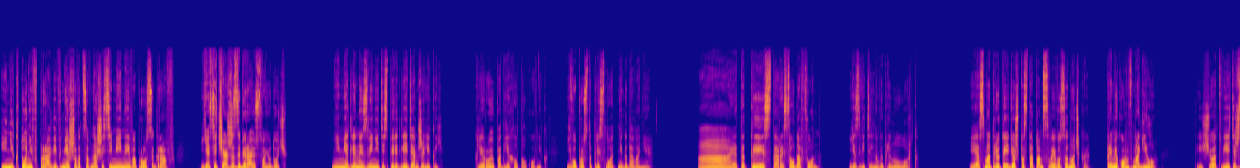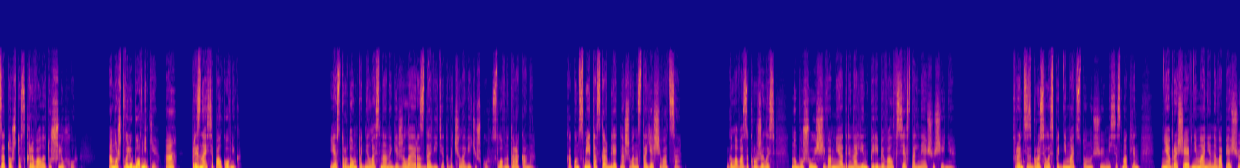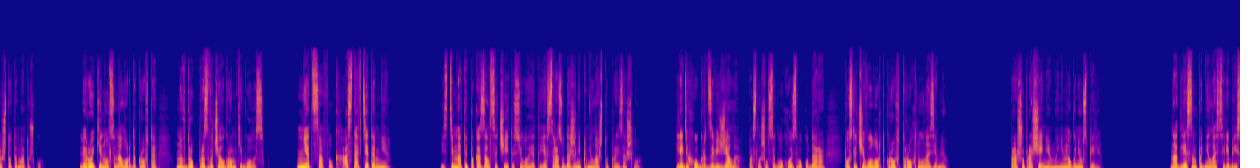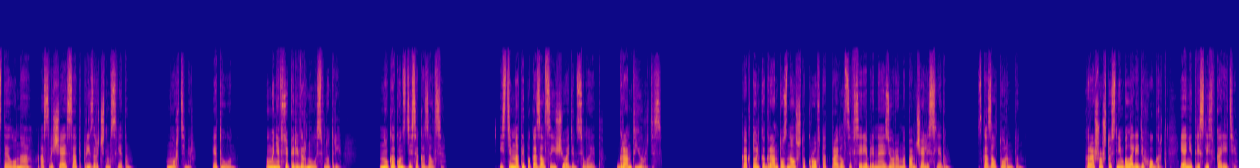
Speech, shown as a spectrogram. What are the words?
«И никто не вправе вмешиваться в наши семейные вопросы, граф. Я сейчас же забираю свою дочь!» «Немедленно извинитесь перед леди Анжеликой». К Лерою подъехал полковник. Его просто трясло от негодования. «А, это ты, старый солдафон!» — язвительно выплюнул лорд. «Я смотрю, ты идешь по стопам своего сыночка, прямиком в могилу. Ты еще ответишь за то, что скрывал эту шлюху. А может, вы любовники, а? Признайся, полковник». Я с трудом поднялась на ноги, желая раздавить этого человечешку, словно таракана. Как он смеет оскорблять нашего настоящего отца? Голова закружилась, но бушующий во мне адреналин перебивал все остальные ощущения. Фрэнсис бросилась поднимать стонущую миссис Маклин, не обращая внимания на вопящую что-то матушку. Лерой кинулся на лорда Крофта, но вдруг прозвучал громкий голос. «Нет, Саффолк, оставьте это мне». Из темноты показался чей-то силуэт, и я сразу даже не поняла, что произошло. Леди Хоггард завизжала, послышался глухой звук удара, после чего лорд Крофт рухнул на землю. Прошу прощения, мы немного не успели. Над лесом поднялась серебристая луна, освещая сад призрачным светом. Мортимер. Это он. У меня все перевернулось внутри. Но как он здесь оказался? Из темноты показался еще один силуэт. Грант Юрдис. Как только Грант узнал, что Крофт отправился в Серебряные озера, мы помчались следом, — сказал Торнтон. Хорошо, что с ним была леди Хогарт, и они тряслись в карете.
